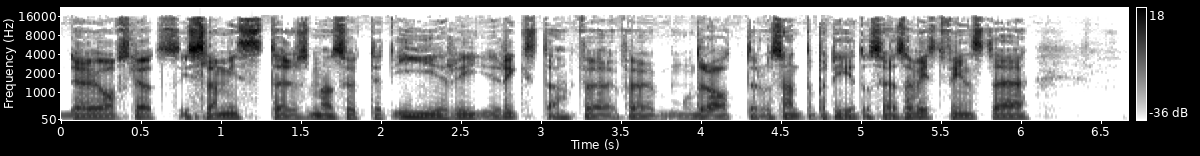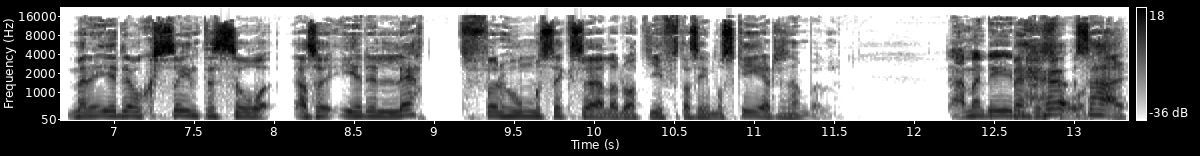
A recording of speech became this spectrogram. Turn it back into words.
det har ju avslöjats islamister som har suttit i ri, riksdag för, för Moderater och Centerpartiet och sådär. Så visst finns det, Men är det också inte så, alltså är det lätt för homosexuella då att gifta sig i moskéer till exempel? Ja, men det är Behö- så här,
